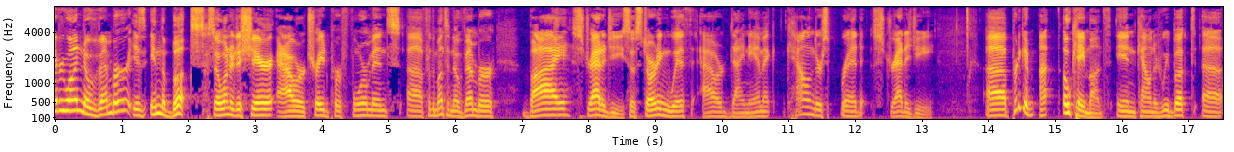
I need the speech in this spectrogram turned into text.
everyone, November is in the books. So I wanted to share our trade performance uh, for the month of November by strategy. So starting with our dynamic calendar spread strategy. Uh, pretty good, uh, okay month in calendars. We booked uh,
